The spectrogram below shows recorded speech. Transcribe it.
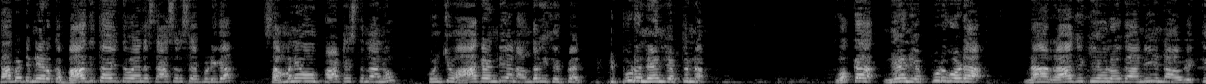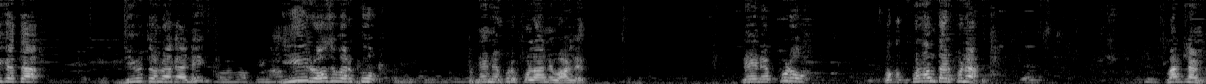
కాబట్టి నేను ఒక బాధితాయుతమైన శాసనసభ్యుడిగా సమన్వయం పాటిస్తున్నాను. కొంచెం ఆగండి అని అందరికీ చెప్పాను. ఇప్పుడు నేను చెప్తున్నా. ఒక నేను ఎప్పుడు కూడా నా రాజకీయంలో కానీ నా వ్యక్తిగత జీవితంలో కానీ ఈ రోజు వరకు నేను ఎప్పుడు కులాన్ని వాడలేదు. నేను ఎప్పుడు ఒక కులం తరపున మాట్లాడు.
